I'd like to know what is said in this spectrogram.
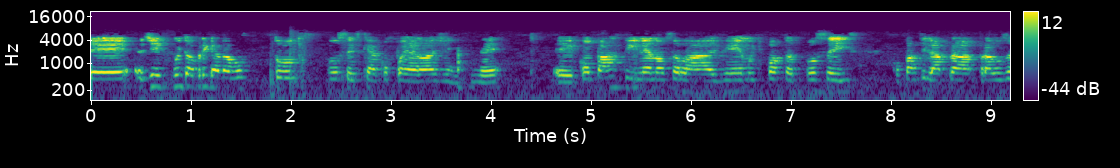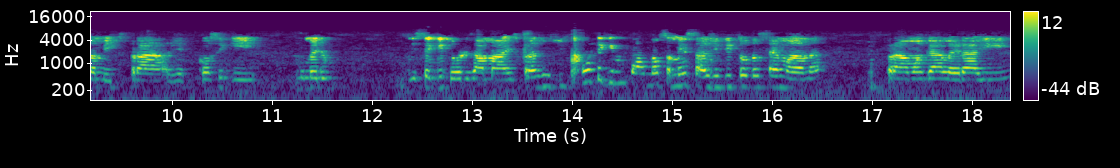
É, gente, muito obrigada a todos vocês que acompanharam a gente, né? É, compartilhem a nossa live, é muito importante vocês compartilhar para os amigos, para a gente conseguir número de seguidores a mais, para a gente conseguir mandar a nossa mensagem de toda semana para uma galera aí.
